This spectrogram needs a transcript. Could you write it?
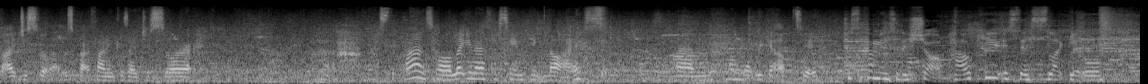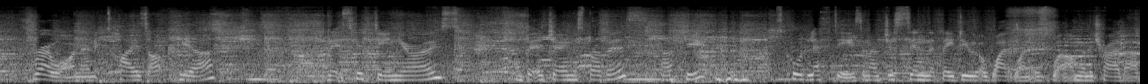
but I just thought that was quite funny because I just saw it. That's the plan, so I'll let you know if I see anything nice um, and what we get up to. Just come into this shop. How cute is this like little throw on and it ties up here and it's 15 euros. A bit of Jonas Brothers. How cute. called Lefties and I've just seen that they do a white one as well. I'm going to try that.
